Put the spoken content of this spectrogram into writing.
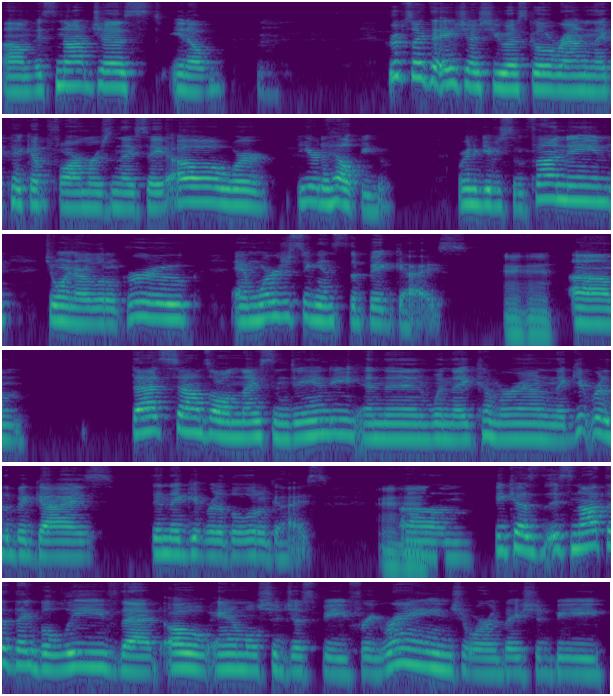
Um, it's not just you know groups like the HSUS go around and they pick up farmers and they say, "Oh, we're here to help you. We're going to give you some funding. Join our little group, and we're just against the big guys." hmm Um, that sounds all nice and dandy, and then when they come around and they get rid of the big guys, then they get rid of the little guys. hmm Um, because it's not that they believe that oh, animals should just be free range or they should be,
